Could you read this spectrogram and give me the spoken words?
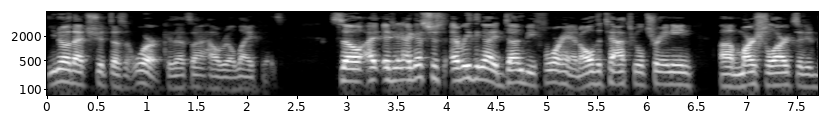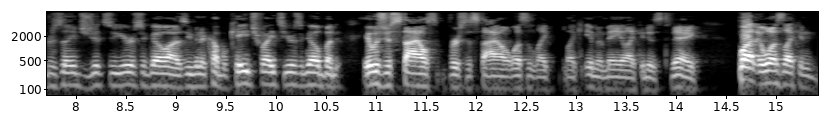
you know that shit doesn't work because that's not how real life is. So I, I guess just everything I had done beforehand, all the tactical training, um, martial arts. I did Brazilian Jiu Jitsu years ago. I was even a couple cage fights years ago, but it was just style versus style. It wasn't like like MMA like it is today but it was like in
